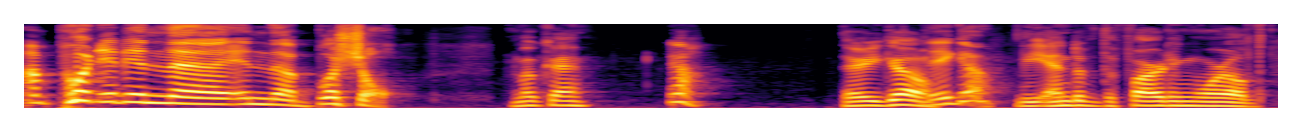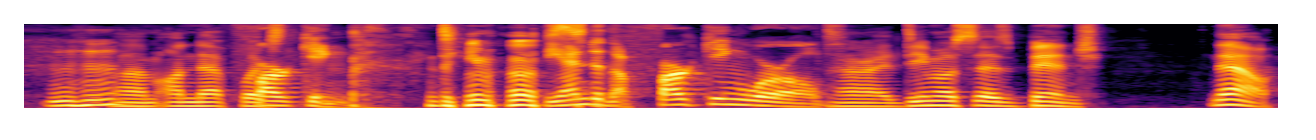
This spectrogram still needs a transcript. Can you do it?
I'm putting it in the in the bushel. okay. Yeah, There you go. there you go. The end of the farting world um, on Netflix. Farking. Demos. The end of the farking world. All right, Demo says binge. Now,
